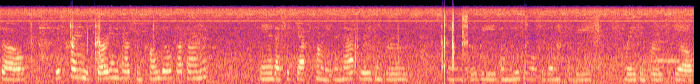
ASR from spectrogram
So this frame is starting to have some comb built up on it. And I should cap honey. They're not raising broods. And it would be unusual for them to be raising broods still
